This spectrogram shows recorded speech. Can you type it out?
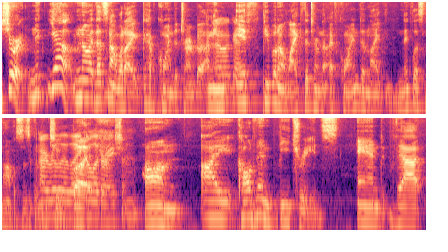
Sure, Nick. Yeah, no, that's not what I have coined the term. But I mean, Oh, okay. if people don't like the term that I've coined, then like Nicholas novels is a good one. I one really too. like but alliteration. um, I called them beach reads, and that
